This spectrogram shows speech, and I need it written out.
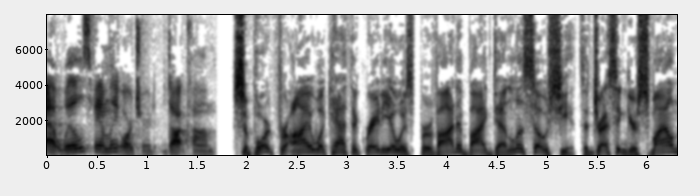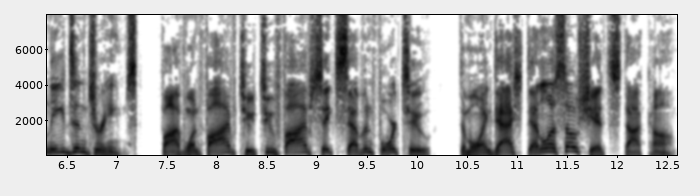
at willsfamilyorchard.com. Support for Iowa Catholic Radio is provided by Dental Associates, addressing your smile needs and dreams. 515-225-6742. Des Moines-DentalAssociates.com.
